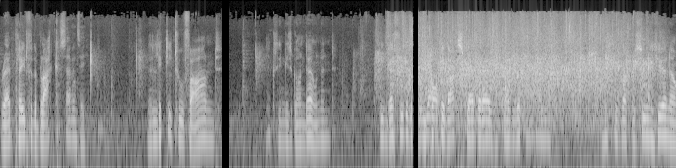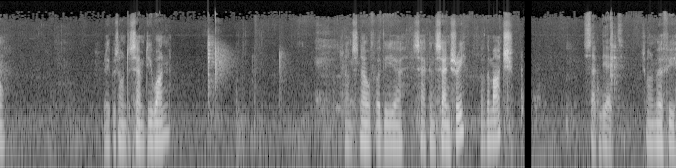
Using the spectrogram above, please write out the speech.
red, played for the black, Seventy. a little too far, and next thing he's gone down, and he can get through to the. He potted that spread that I've, I've written, and this is what we're seeing here now. Ray goes on to 71. Chance now for the uh, second century of the match. Seventy-eight. Shaun Murphy,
